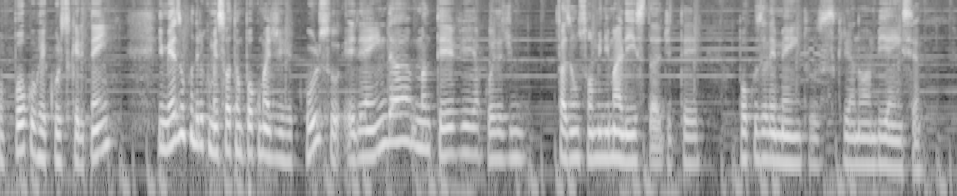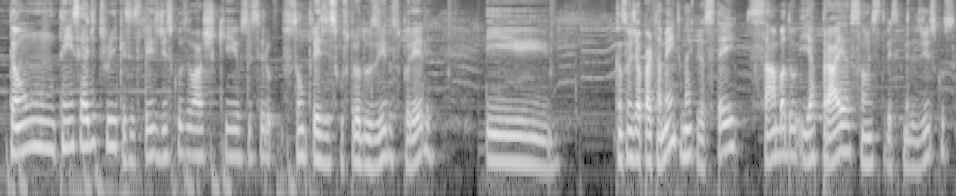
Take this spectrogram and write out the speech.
o, pouco recurso que ele tem. E mesmo quando ele começou a ter um pouco mais de recurso, ele ainda manteve a coisa de fazer um som minimalista, de ter poucos elementos, criando uma ambiência. Então tem esse Head Trick, esses três discos eu acho que o são três discos produzidos por ele. E Canções de Apartamento, né, que eu já citei, Sábado e A Praia são esses três primeiros discos.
